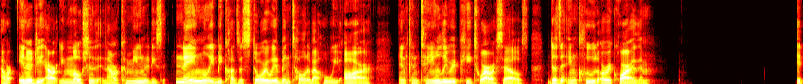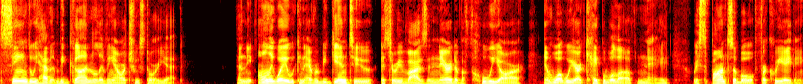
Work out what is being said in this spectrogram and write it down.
our energy, our emotions, and our communities, namely because the story we have been told about who we are and continually repeat to ourselves doesn't include or require them. It seems we haven't begun living our true story yet. And the only way we can ever begin to is to revise the narrative of who we are and what we are capable of, nay, responsible for creating.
